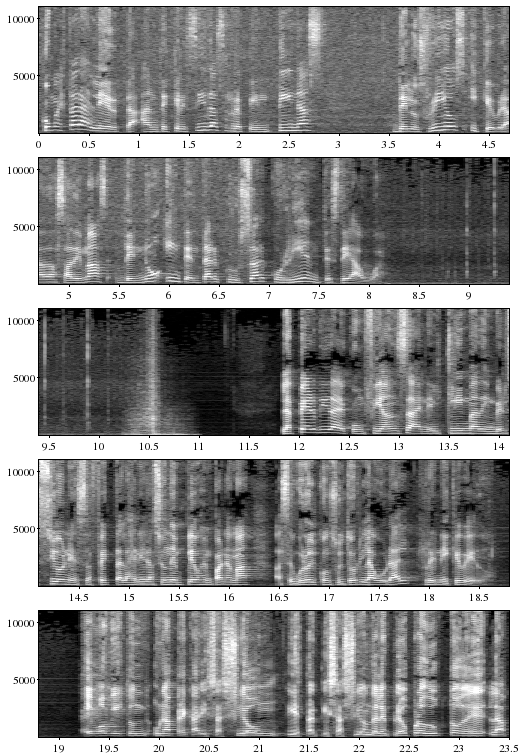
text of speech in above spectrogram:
como estar alerta ante crecidas repentinas de los ríos y quebradas, además de no intentar cruzar corrientes de agua. La pérdida de confianza en el clima de inversiones afecta a la generación de empleos en Panamá, aseguró el consultor laboral René Quevedo. Hemos visto una precarización y estatización del empleo producto de la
